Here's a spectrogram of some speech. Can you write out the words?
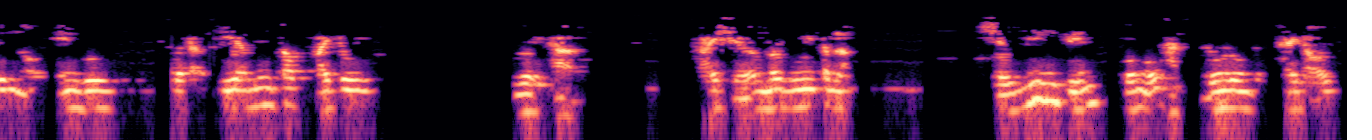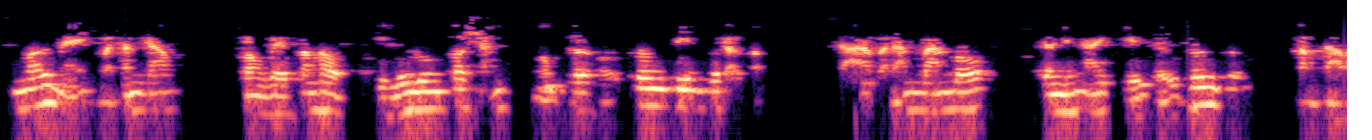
đứng ngồi yên vui. Có đạo kia muốn tốt phải tu. Người thật phải sợ mới vui tâm lòng sự biến chuyển của ngũ hành luôn luôn được thay đổi, mới mẻ và thanh cao. Còn về phần hồn thì luôn luôn có sẵn một cơ hội tương tiên của đạo Phật. Đã và đang ban bố cho những ai chịu sự hướng thượng tầm đạo.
